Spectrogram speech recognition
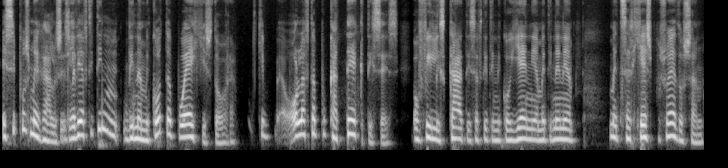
Εσύ πώς μεγάλωσες, δηλαδή αυτή την δυναμικότητα που έχεις τώρα και όλα αυτά που κατέκτησες, οφείλεις κάτι σε αυτή την οικογένεια με την έννοια με τις αρχές που σου έδωσαν;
